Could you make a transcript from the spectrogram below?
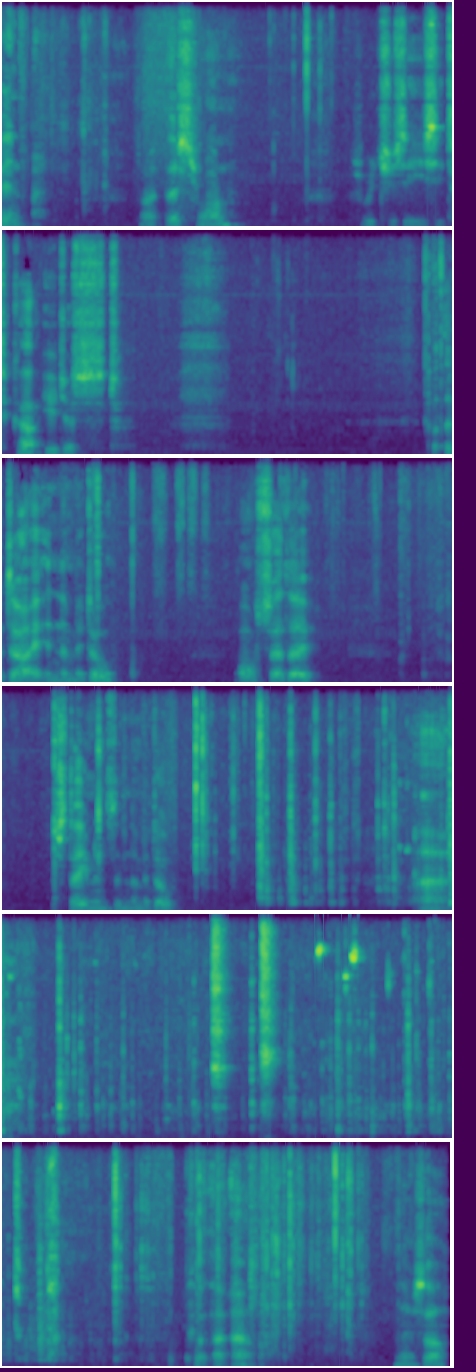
Bin. Like this one, which is easy to cut, you just put the die in the middle, also the stamens in the middle. Uh, cut that out. There's our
